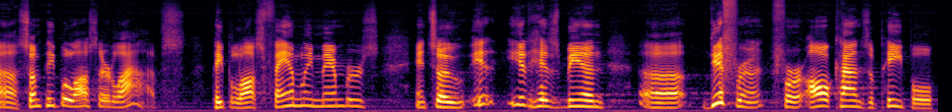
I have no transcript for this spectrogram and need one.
Uh, some people lost their lives. People lost family members. And so it, it has been uh, different for all kinds of people,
